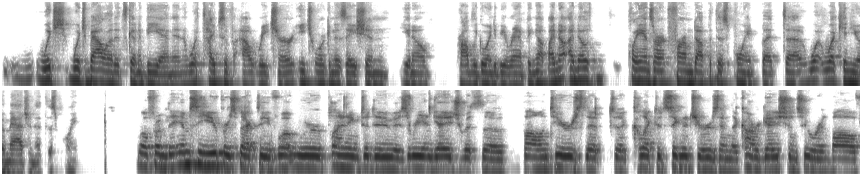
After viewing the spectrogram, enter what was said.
which which ballot it's going to be in, and what types of outreach are each organization, you know, probably going to be ramping up? I know I know plans aren't firmed up at this point, but uh, what, what can you imagine at this point? Well, from the MCU perspective, what we're planning to do is re engage with the volunteers that uh, collected signatures and the congregations who were involved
